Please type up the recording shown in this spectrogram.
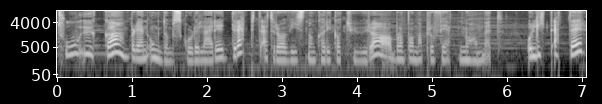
to uker ble en ungdomsskolelærer drept etter å ha vist noen karikaturer av bl.a. profeten Mohammed og litt etter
